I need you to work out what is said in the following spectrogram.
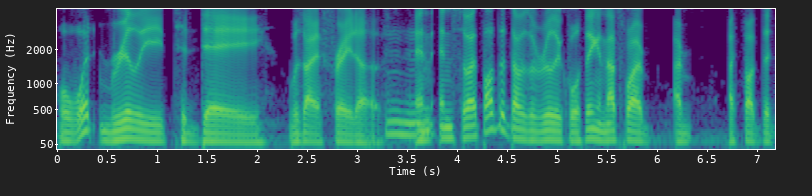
well what really today was i afraid of Mhm. and and so i thought that that was a really cool thing and that's why i i thought that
